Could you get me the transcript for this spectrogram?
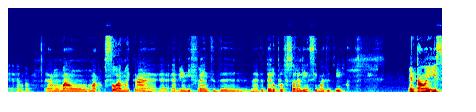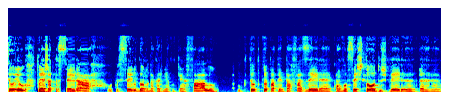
É, é uma, um, uma pessoa no ecrã é, é, é bem diferente de, né, de ter o professor ali em cima de ti. Então é isso, eu, eu, tu és a terceira, o terceiro dono da academia com quem eu falo. O que, eu estou a tentar fazer é com vocês todos ver epá,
